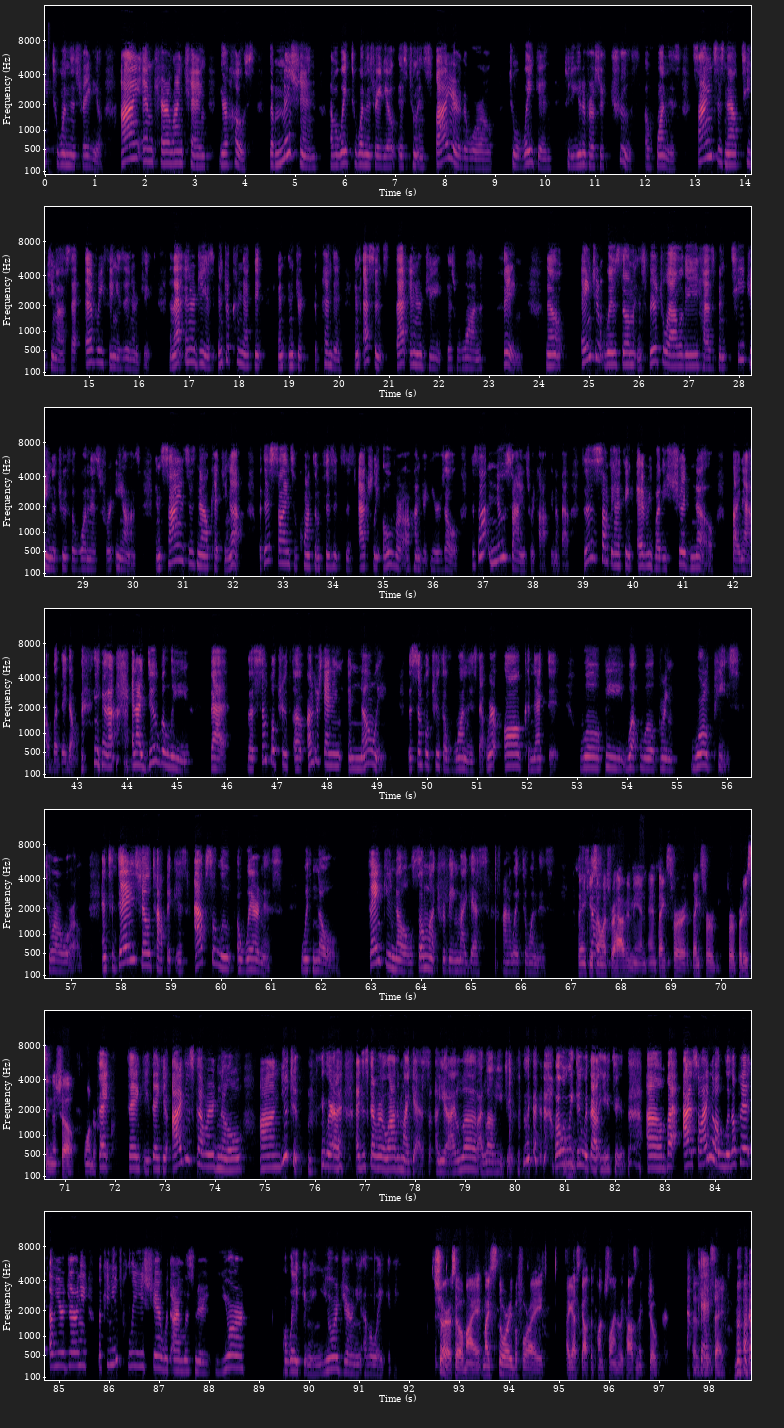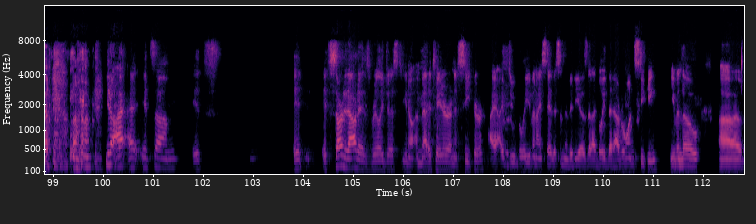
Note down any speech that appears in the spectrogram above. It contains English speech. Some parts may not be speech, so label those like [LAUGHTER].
to Oneness Radio. I am Caroline Chang, your host. The mission of Awake to Oneness Radio is to inspire the world to awaken to the universal truth of oneness. Science is now teaching us that everything is energy, and that energy is interconnected and interdependent. In essence, that energy is one thing. Now, ancient wisdom and spirituality has been teaching the truth of oneness for eons, and science is now catching up. But this science of quantum physics is actually over a hundred years old. It's not new science we're talking about. So this is something I think everybody should know by now, but they don't. [LAUGHS] you know? And I do believe that the simple truth of understanding and knowing the simple truth of oneness that we're all connected will be what will bring world peace to our world. And today's show topic is absolute awareness with Noel. Thank you, Noel, so much for being my guest on Awake to Oneness. Thank you so, so much for having me, and, and thanks for thanks for for producing the show. Wonderful. Thank, thank you, thank you. I discovered Noel on YouTube, [LAUGHS] where I, I discover a lot of my guests. Uh, yeah, I love I love YouTube. [LAUGHS] what would we mm-hmm. do without YouTube? Um, but I so I know a little bit of your journey, but can you please share with our listeners your awakening, your journey of awakening? Sure. So my my story before I I guess got the punchline of the cosmic joke, as okay. they say. [LAUGHS] okay. um, you know, I, I it's um it's it it started out as really just you know a meditator and a seeker. I, I, do believe and i say this in the videos that i believe that everyone's seeking even though uh,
